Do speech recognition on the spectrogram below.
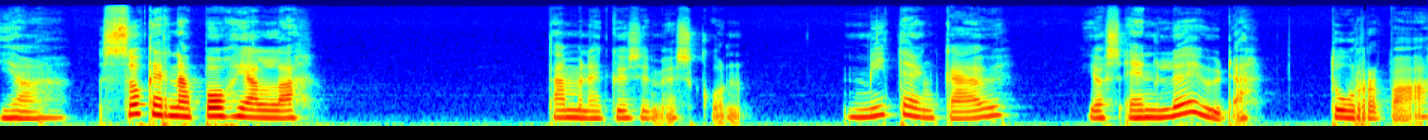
Ja sokerina pohjalla tämmöinen kysymys kuin, miten käy, jos en löydä turvaa?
